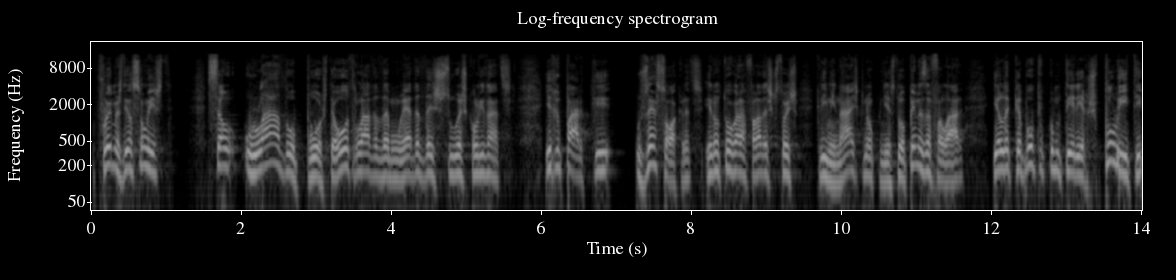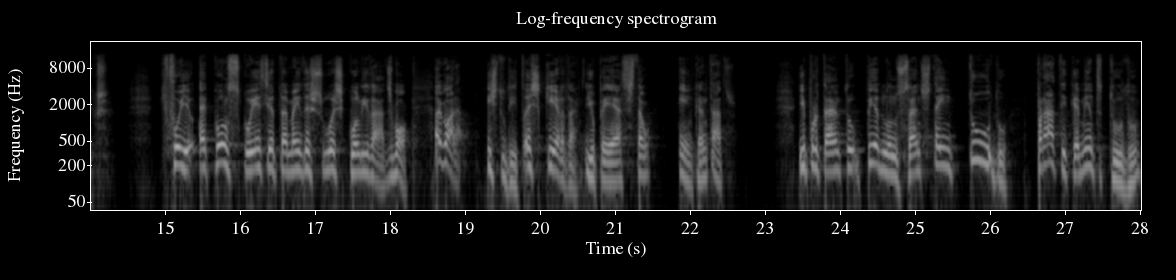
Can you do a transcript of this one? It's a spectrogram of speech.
os problemas dele são estes. São o lado oposto, é o outro lado da moeda das suas qualidades. E repare que o José Sócrates, eu não estou agora a falar das questões criminais, que não conheço, estou apenas a falar, ele acabou por cometer erros políticos, que foi a consequência também das suas qualidades. Bom, agora, isto dito, a esquerda e o PS estão encantados. E, portanto, Pedro Nuno Santos tem tudo, praticamente tudo,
